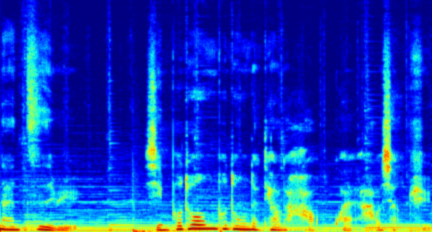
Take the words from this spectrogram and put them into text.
喃自语，心扑通扑通的跳得好快，好想去。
